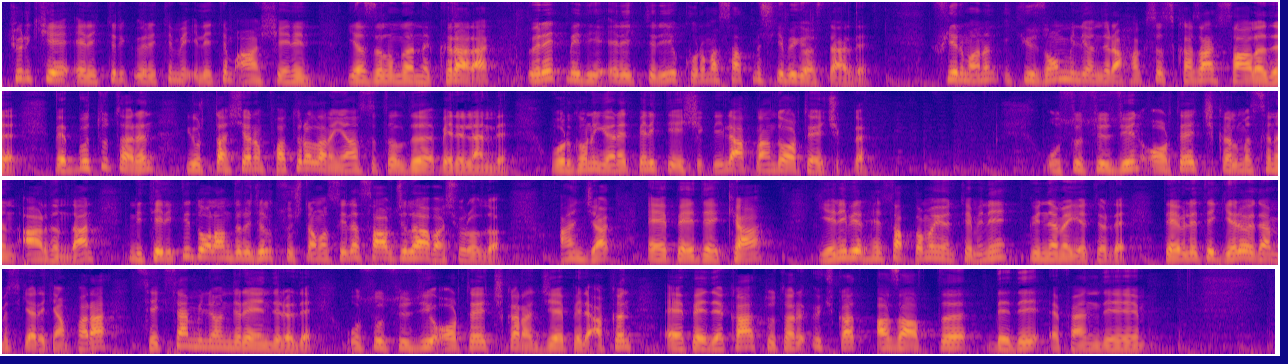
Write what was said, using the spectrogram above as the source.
Türkiye Elektrik Üretim ve İletim AŞ'nin yazılımlarını kırarak üretmediği elektriği kuruma satmış gibi gösterdi firmanın 210 milyon lira haksız kazanç sağladığı ve bu tutarın yurttaşların faturalarına yansıtıldığı belirlendi. Vurgunun yönetmelik değişikliğiyle aklandı ortaya çıktı. Usulsüzlüğün ortaya çıkarılmasının ardından nitelikli dolandırıcılık suçlamasıyla savcılığa başvuruldu. Ancak EPDK yeni bir hesaplama yöntemini gündeme getirdi. Devlete geri ödenmesi gereken para 80 milyon liraya indirildi. Usulsüzlüğü ortaya çıkaran CHP'li Akın EPDK tutarı 3 kat azalttı dedi efendim.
